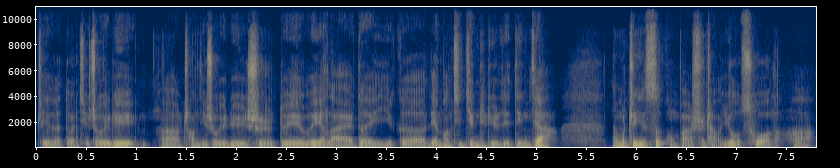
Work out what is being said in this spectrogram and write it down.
这个短期收益率啊长期收益率是对未来的一个联邦基金利率的定价，那么这一次恐怕市场又错了啊。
